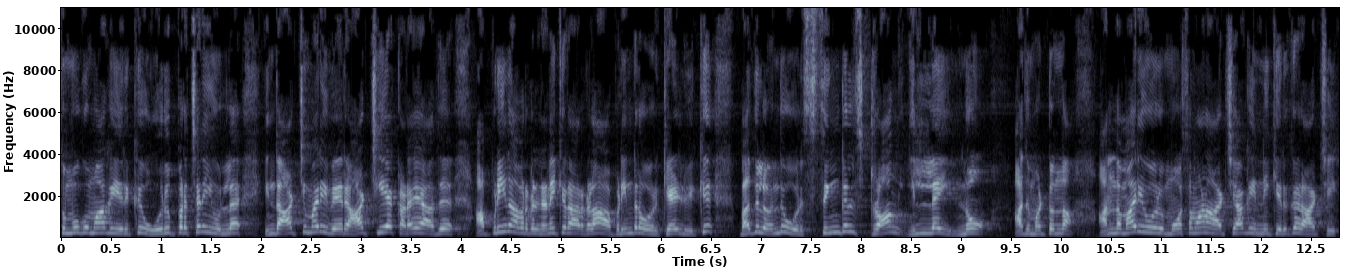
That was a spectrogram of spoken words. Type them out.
சுமூகமாக இருக்கு. ஒரு பிரச்சனையும் இல்லை. இந்த ஆட்சி மாதிரி வேறு ஆட்சியே கிடையாது அப்படின்னு அவர்கள் நினைக்கிறார்களா அப்படின்ற ஒரு கேள்விக்கு பதில் வந்து ஒரு சிங்கிள் ஸ்ட்ராங் இல்லை நோ அது மட்டும்தான். அந்த மாதிரி ஒரு மோசமான ஆட்சியாக இன்றைக்கி இருக்கிற ஆட்சி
